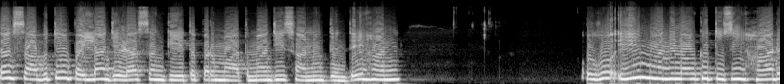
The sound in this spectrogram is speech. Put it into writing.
ਤਾਂ ਸਭ ਤੋਂ ਪਹਿਲਾਂ ਜਿਹੜਾ ਸੰਕੇਤ ਪਰਮਾਤਮਾ ਜੀ ਸਾਨੂੰ ਦਿੰਦੇ ਹਨ, ਉਹ ਇਹ ਮੰਨ ਲਓ ਕਿ ਤੁਸੀਂ ਹਰ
